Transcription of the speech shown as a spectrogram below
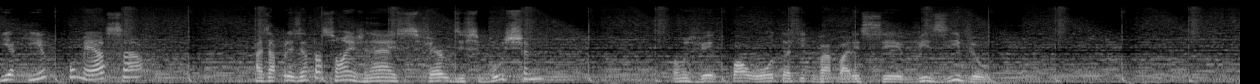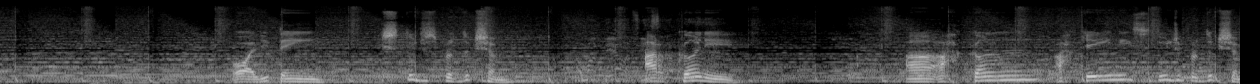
E aqui começa as apresentações, né? Sphere Distribution. Vamos ver qual outra aqui que vai aparecer visível. Ó, ali tem Studios Production, Arcane, a Arcane, Arcane Studio Production.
